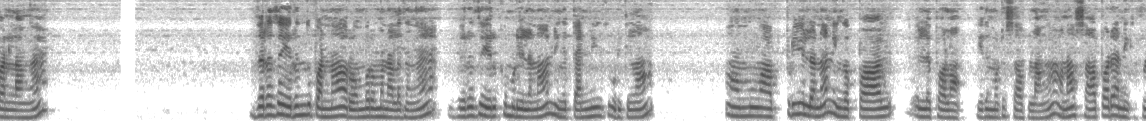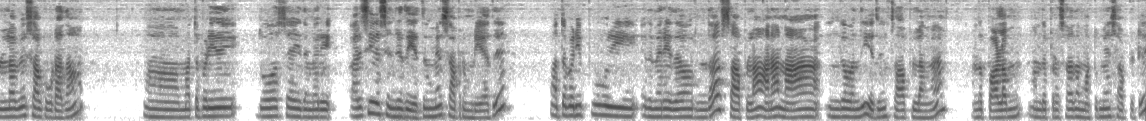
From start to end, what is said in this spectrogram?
பண்ணலாங்க. விரதம் இருந்து பண்ணால் ரொம்ப ரொம்ப நல்லதுங்க. விரதம் இருக்க முடியலன்னா நீங்கள் தண்ணி குடிக்கலாம். அப்படியும் இல்லைன்னா நீங்கள் பால் இல்லை பழம் இது மட்டும் சாப்பிட்லாங்க. ஆனால் சாப்பாடு அன்றைக்கி ஃபுல்லாகவே சாப்பிடக்கூடாதான். மற்றபடி தோசை இதுமாரி மாதிரி அரிசியில் செஞ்சது எதுவுமே சாப்பிட முடியாது. மற்றபடி பூரி இதுமாரி எதாவது இருந்தால் சாப்பிட்லாம். ஆனால் நான் இங்கே வந்து எதுவும் சாப்பிட்லங்க. அந்த பழம் அந்த பிரசாதம் மட்டுமே சாப்பிட்டுட்டு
